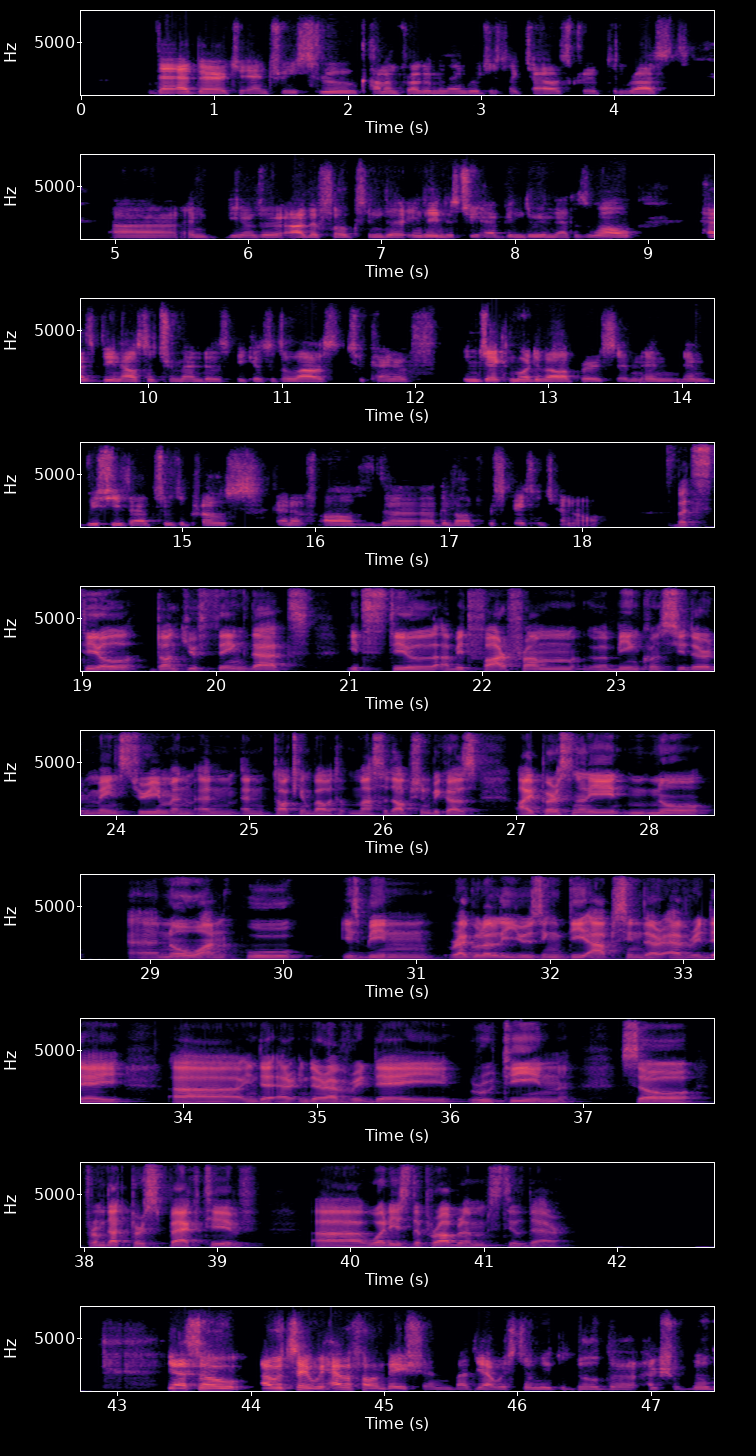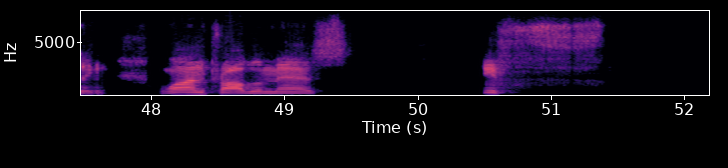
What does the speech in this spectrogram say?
that barrier to entry through common programming languages like JavaScript and Rust. Uh, and you know there are other folks in the in the industry have been doing that as well has been also tremendous because it allows to kind of inject more developers and, and, and we see that through the growth kind of of the developer space in general. But still, don't you think that it's still a bit far from uh, being considered mainstream and, and, and talking about mass adoption? Because I personally know uh, no one who is been regularly using the apps in their everyday uh, in their in their everyday routine. So from that perspective, uh, what is the problem still there? Yeah, so I would say we have a foundation, but yeah, we still need to build the actual building. One problem is if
